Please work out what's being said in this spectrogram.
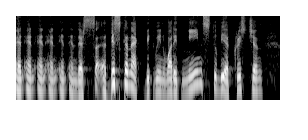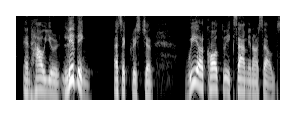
and and and and and, and there's a disconnect between what it means to be a Christian and how you're living as a Christian we are called to examine ourselves.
